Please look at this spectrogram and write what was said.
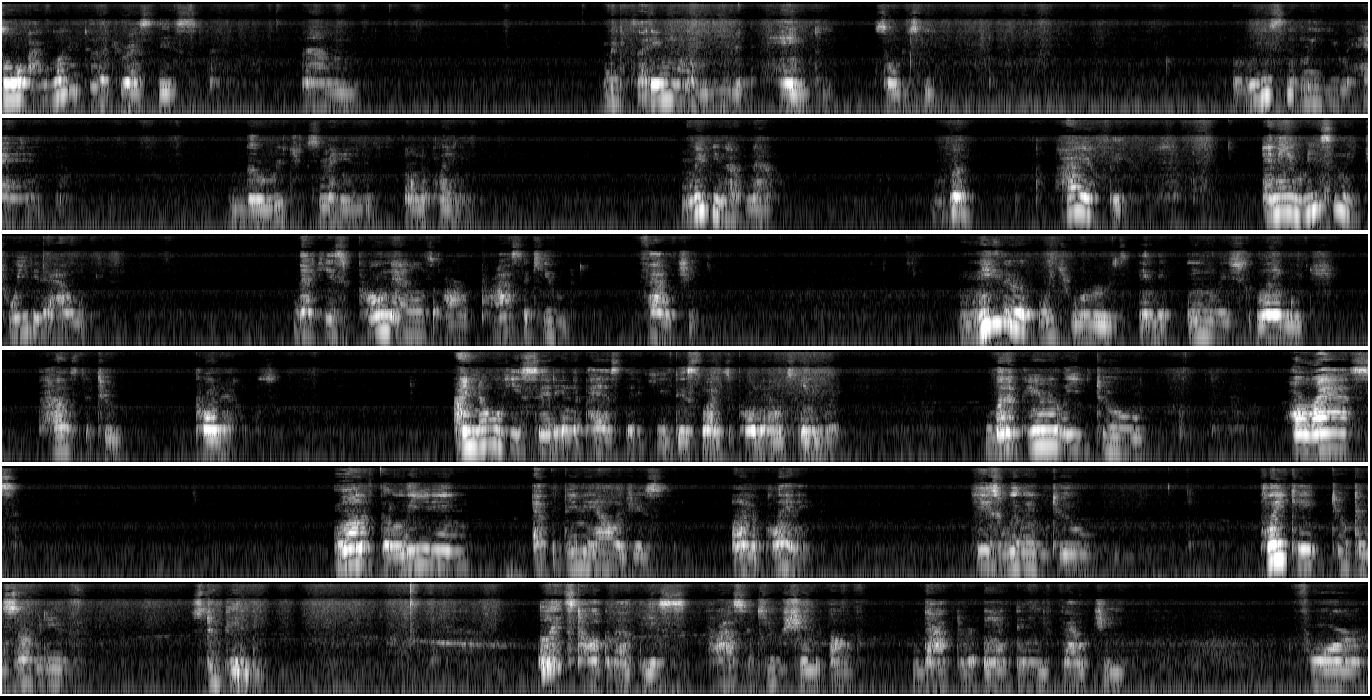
So I wanted to address this um, because I didn't want to leave it hanky, so to speak. Recently, you had the richest man on the planet. Maybe not now, but high up there. And he recently tweeted out that his pronouns are prosecute Fauci. Neither of which words in the English language constitute pronouns. I know he said in the past that he dislikes pronouns anyway. But apparently to harass one of the leading epidemiologists on the planet, he's willing to placate to conservative stupidity. Let's talk about this prosecution of Dr. Anthony Fauci for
